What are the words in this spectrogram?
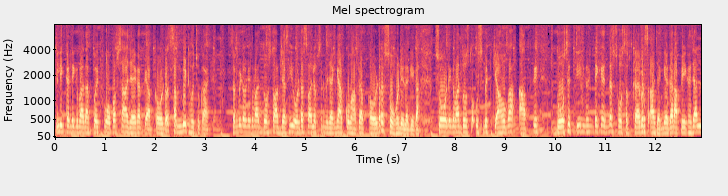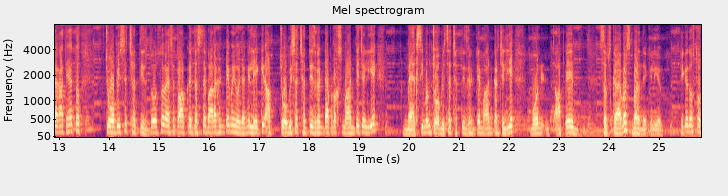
क्लिक करने के बाद आपको एक पॉपअप सा आ जाएगा कि आपका ऑर्डर सबमिट हो चुका है। सबमिट होने के बाद दोस्तों, आप जैसे ही ऑर्डर्स वाले ऑप्शन में जाएँगे, आपको वहाँ पे आपका ऑर्डर शो होने लगेगा। शो होने के बाद दोस्तों, उसमें क्या होगा? आपके दो से तीन घंटे के अंदर सौ सब्सक्राइबर्स आ जाएँगे। अगर आप एक हज़ार लगाते हैं तो चौबीस से छत्तीस। दोस्तों, वैसे तो आपके दस से बारह घंटे में ही हो जाएँगे, लेकिन आप चौबीस से छत्तीस घंटे अप्रोक्स मान के चलिए। मैक्सिमम चौबीस से छत्तीस घंटे मानकर चलिए आपके सब्सक्राइबर्स बढ़ने के लिए। ठीक है दोस्तों,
